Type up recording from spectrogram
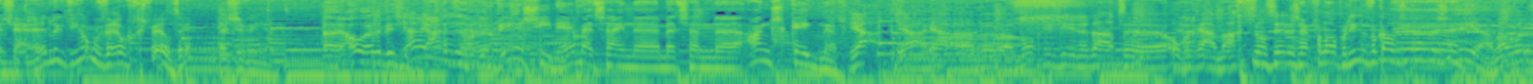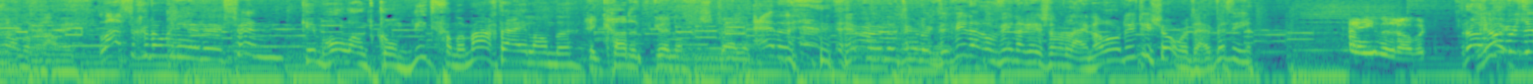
zijn, hè? Luc de Jong heeft er ook gespeeld, hè? Bij Sevilla. Eh, oh, dat is Ja, Ja, dat hadden we weer zien, hè, met zijn, eh met zijn angstkeekner. Ja, ja, ja. Mocht hij inderdaad eh, op een ruime achterstand zetten... zijn voorlopig niet op vakantie naar Sevilla. Maar dat is een ander verhaal. Laatste genomineerde, Sven. Kim Holland komt niet van de Maagdeilanden. Ik had het kunnen voorspellen. En dan hebben we natuurlijk de winnaar of winnaar is aan de lijn. Hallo, dit is zomertijd. Met Hey, met Robert. Robertje!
